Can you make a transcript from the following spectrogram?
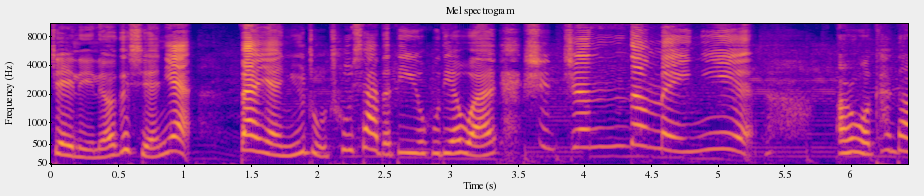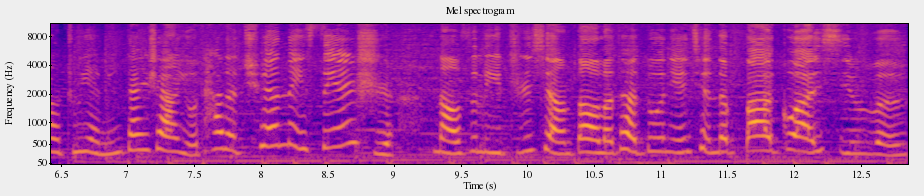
这里留个悬念，扮演女主初夏的地狱蝴蝶丸是真的美腻，而我看到主演名单上有她的圈内 CN 时，脑子里只想到了她多年前的八卦新闻，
